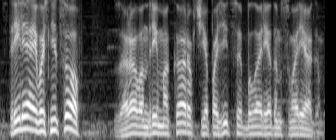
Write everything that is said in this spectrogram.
«Стреляй, Васнецов!» — заорал Андрей Макаров, чья позиция была рядом с варягом.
